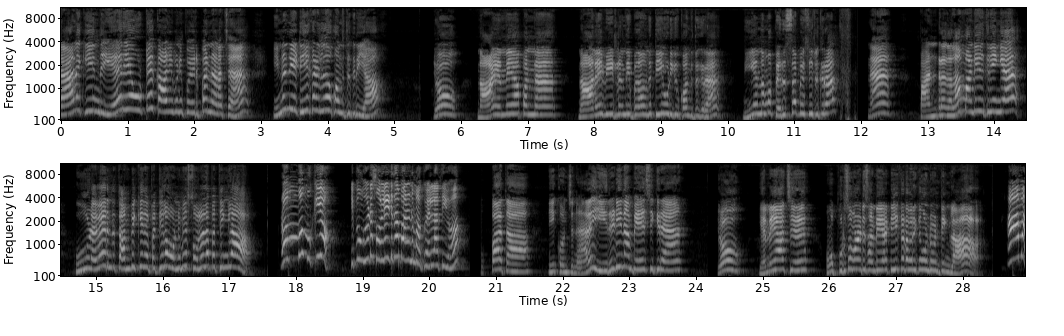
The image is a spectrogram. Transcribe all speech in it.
வேலைக்கு இந்த ஏரியா விட்டே காலி பண்ணி போயிருப்பேன்னு நினைச்சேன். இன்னும் நீ டீ கடையில தான் உட்காந்துட்டு இருக்கிறியா யோ நான் என்னையா பண்ணேன் நானே வீட்ல இருந்து இப்பதான் வந்து டீ குடிக்க உட்காந்துட்டு இருக்கிறேன் நீ என்னமோ பெருசா பேசிட்டு இருக்கிற நான் பண்றதெல்லாம் பண்ணிருக்கிறீங்க கூடவே இருந்த தம்பிக்கு இதை பத்திலாம் ஒண்ணுமே சொல்லல பாத்தீங்களா? ரொம்ப முக்கியம். இப்போ உங்ககிட்ட சொல்லிட்டு தான் பண்ணணுமாக்கும் எல்லாத்தையும்? முப்பாத்தா நீ கொஞ்ச நேரம் இருடி நான் பேசிக்கிறேன். யோ என்னையாச்சு? உங்க புருஷ முன்னாடி சண்டையா டீ கடை வரைக்கும் கொண்டு வந்துட்டீங்களா? ஆமா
